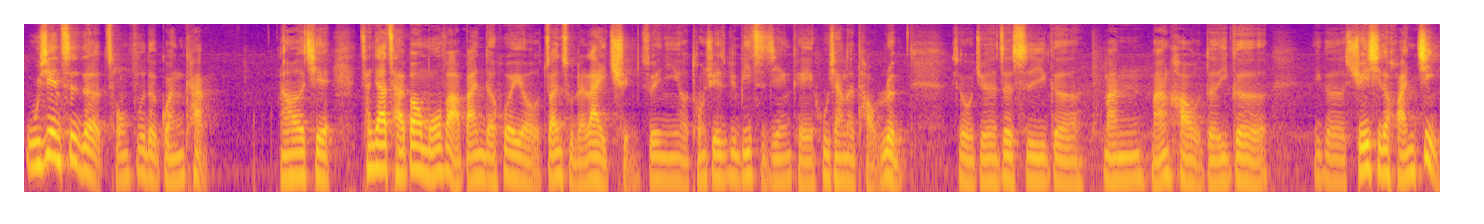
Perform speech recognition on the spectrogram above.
无限次的重复的观看，然后而且参加财报魔法班的会有专属的赖群，所以你有同学彼此之间可以互相的讨论，所以我觉得这是一个蛮蛮好的一个一个学习的环境。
